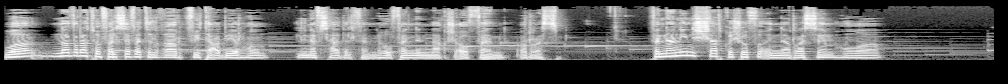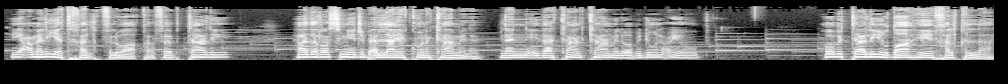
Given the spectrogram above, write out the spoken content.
ونظرة وفلسفة الغرب في تعبيرهم لنفس هذا الفن اللي هو فن النقش أو فن الرسم. فنانين الشرق يشوفوا أن الرسم هو هي عملية خلق في الواقع فبالتالي هذا الرسم يجب أن لا يكون كاملا لأن إذا كان كامل وبدون عيوب هو بالتالي يضاهي خلق الله.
